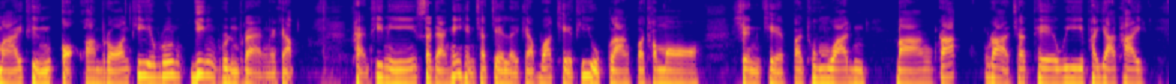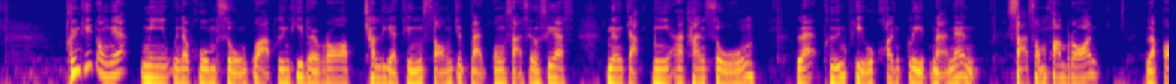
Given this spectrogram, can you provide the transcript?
หมายถึงเกาะความร้อนที่รุ่นยิ่งรุนแรงนะครับ แผนที่นี้แสดงให้เห็นชัดเจนเลยครับว่าเขตที่อยู่กลางกทม เช่นเขตปทุมวัน บางรัก ราชเทวีพญาไทพื้นที่ตรงนี้มีอุณหภูมิสูงกว่าพื้นที่โดยรอบเฉลี่ยถึง 2.8 องศาเซลเซียส เนื่องจากมีอาคารสูง และพื้นผิวคอนกรีตหนาแน่น สะสมความร้อน แล้วก็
